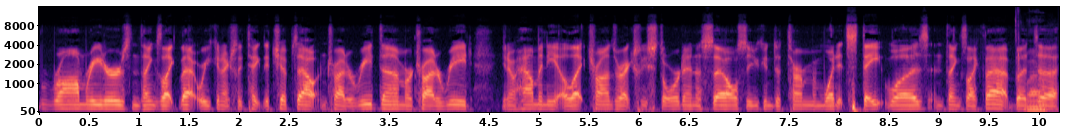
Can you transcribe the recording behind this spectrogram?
ROM readers and things like that, where you can actually take the chips out and try to read them, or try to read, you know, how many electrons are actually stored in a cell, so you can determine what its state was and things like that. But Wow. uh,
